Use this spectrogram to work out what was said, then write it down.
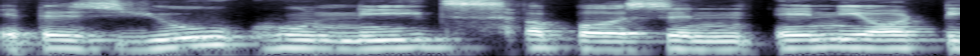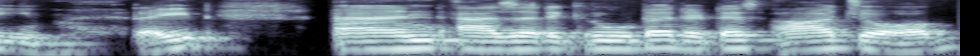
it is you who needs a person in your team right? And as a recruiter it is our job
